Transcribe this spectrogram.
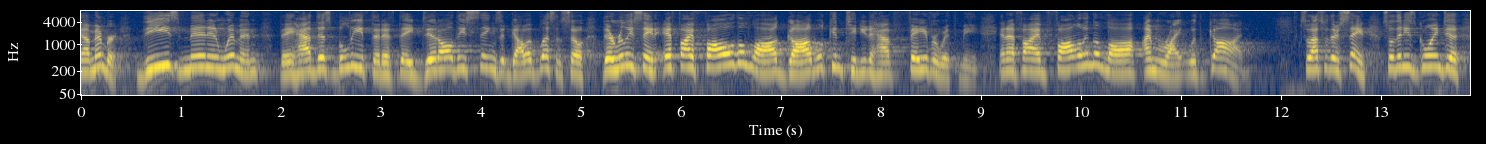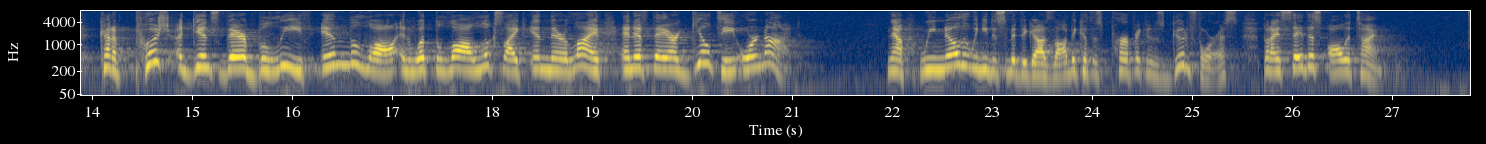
Now remember, these men and women, they had this belief that if they did all these things that God would bless them. So they're really saying, if I follow the law, God will continue to have favor with me. And if I'm following the law, I'm right with God. So that's what they're saying. So then he's going to kind of push against their belief in the law and what the law looks like in their life and if they are guilty or not. Now, we know that we need to submit to God's law because it's perfect and it's good for us, but I say this all the time.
